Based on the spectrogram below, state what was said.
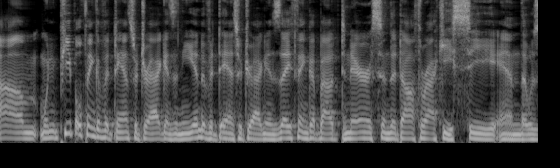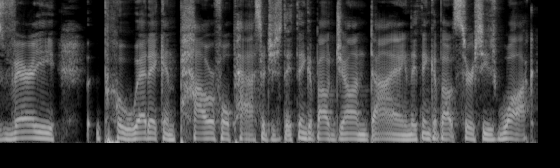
um, when people think of a Dance with Dragons and the end of a Dance with Dragons, they think about Daenerys in the Dothraki Sea and those very poetic and powerful passages. They think about Jon dying. They think about Cersei's walk.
